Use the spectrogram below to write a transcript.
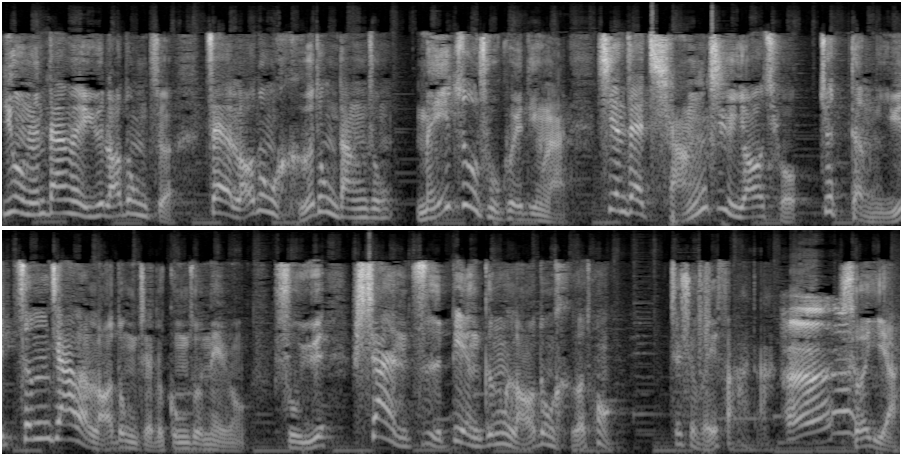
用人单位与劳动者在劳动合同当中没做出规定来，现在强制要求，就等于增加了劳动者的工作内容，属于擅自变更劳动合同，这是违法的。所以啊，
